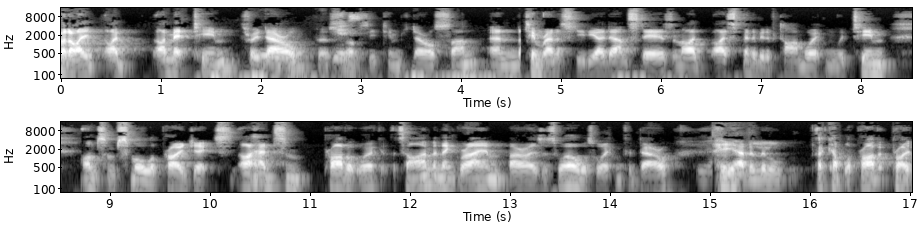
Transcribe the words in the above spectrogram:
but I, I I met Tim through Daryl. Mm. Yes. Obviously, Tim's Daryl's son, and Tim ran a studio downstairs, and I, I spent a bit of time working with Tim on some smaller projects. I had some private work at the time, and then Graham Burrows as well was working for Daryl. Yeah. He had a little, a couple of private pro,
